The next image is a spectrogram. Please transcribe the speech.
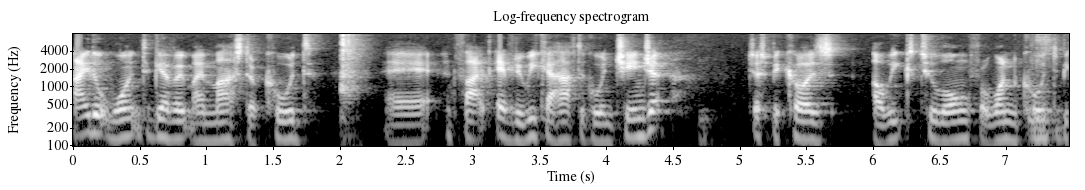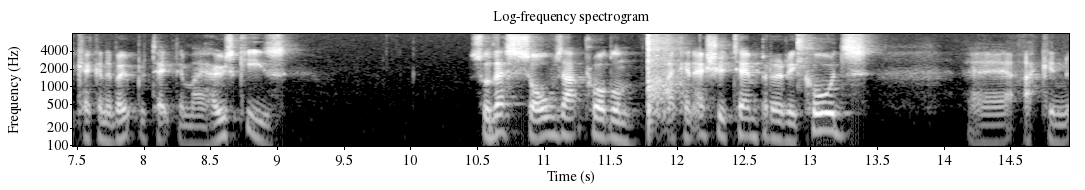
I don't want to give out my master code uh, in fact, every week I have to go and change it, just because a week's too long for one code to be kicking about protecting my house keys. So this solves that problem. I can issue temporary codes, uh, I can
